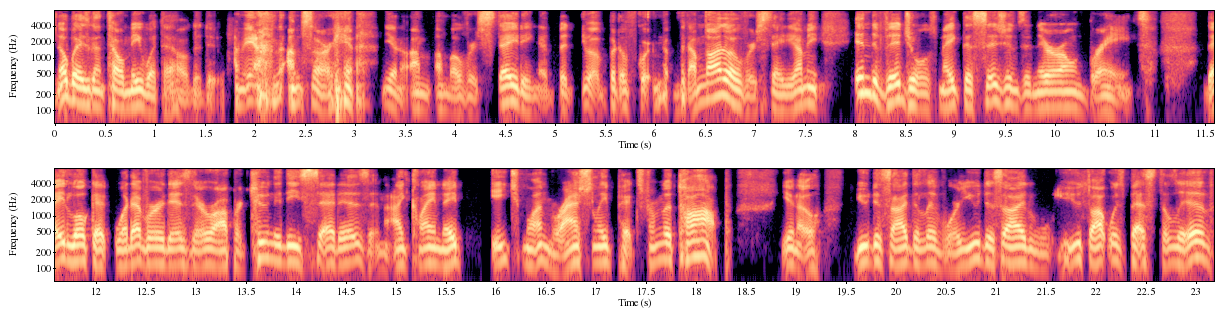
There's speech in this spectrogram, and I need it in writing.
Nobody's going to tell me what the hell to do. I mean, I'm, I'm sorry, you know, I'm, I'm overstating it, but you know, but of course, but I'm not overstating. I mean, individuals make decisions in their own brains. They look at whatever it is their opportunity set is, and I claim they each one rationally picks from the top you know you decide to live where you decide you thought was best to live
